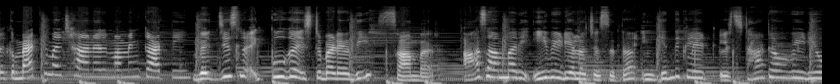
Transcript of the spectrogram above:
Welcome back to my channel మమ్మీన్ Karthi. వెజ్జెస్లో ఎక్కువగా ఇష్టపడేది సాంబార్. ఆ సాంబార్ ఈ వీడియోలో చూసేద్దాం. ఇంకెందుకు late? Let start our video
